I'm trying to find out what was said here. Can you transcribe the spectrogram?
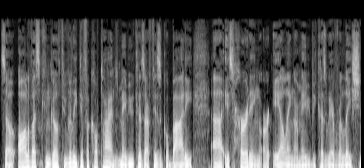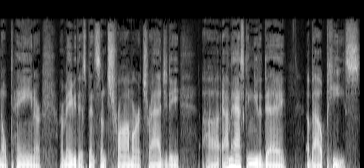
So all of us can go through really difficult times, maybe because our physical body uh, is hurting or ailing, or maybe because we have relational pain, or or maybe there's been some trauma or tragedy. Uh, I'm asking you today about peace.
